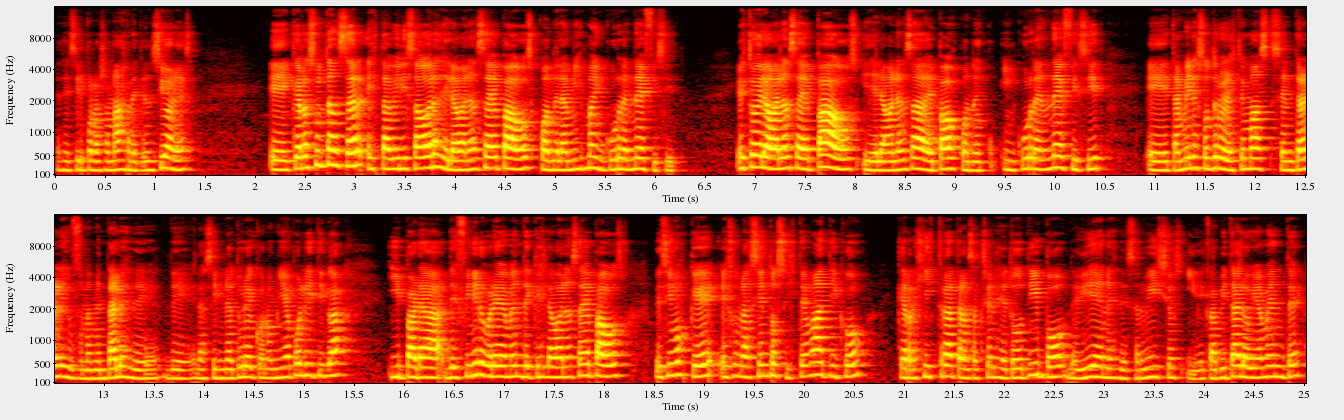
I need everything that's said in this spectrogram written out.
es decir, por las llamadas retenciones, eh, que resultan ser estabilizadoras de la balanza de pagos cuando la misma incurre en déficit. Esto de la balanza de pagos y de la balanza de pagos cuando incurre en déficit eh, también es otro de los temas centrales y fundamentales de, la asignatura de Economía Política. Y para definir brevemente qué es la balanza de pagos, decimos que es un asiento sistemático que registra transacciones de todo tipo, de bienes, de servicios y de capital, obviamente,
